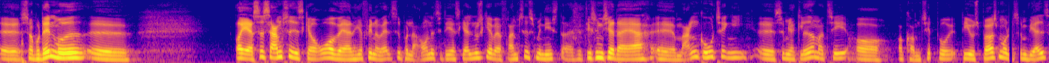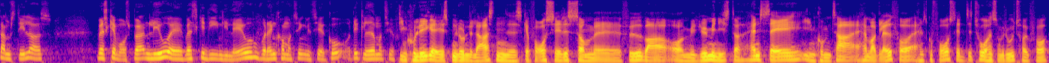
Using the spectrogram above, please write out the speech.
Øh, så på den måde... Øh, og ja, så samtidig skal overvære, jeg finder jo altid på navne til det, jeg skal. Nu skal jeg være fremtidsminister. Altså, det synes jeg, der er øh, mange gode ting i, øh, som jeg glæder mig til at, at komme tæt på. Det er jo spørgsmål, som vi alle sammen stiller os. Hvad skal vores børn leve af? Hvad skal de egentlig lave? Hvordan kommer tingene til at gå? Og det glæder mig til at Din kollega Esben Lunde Larsen øh, skal fortsætte som øh, fødevare- og miljøminister. Han sagde i en kommentar, at han var glad for, at han skulle fortsætte. Det tog han som et udtryk for,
